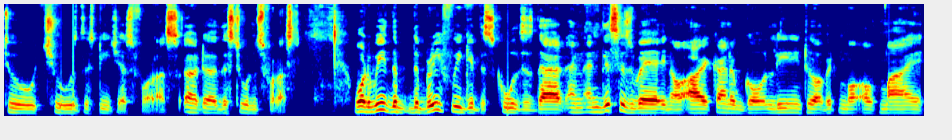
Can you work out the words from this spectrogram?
to choose the teachers for us, uh, the, students for us. What we the, the brief we give the schools is that, and, and this is where you know I kind of go lean into a bit more of my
